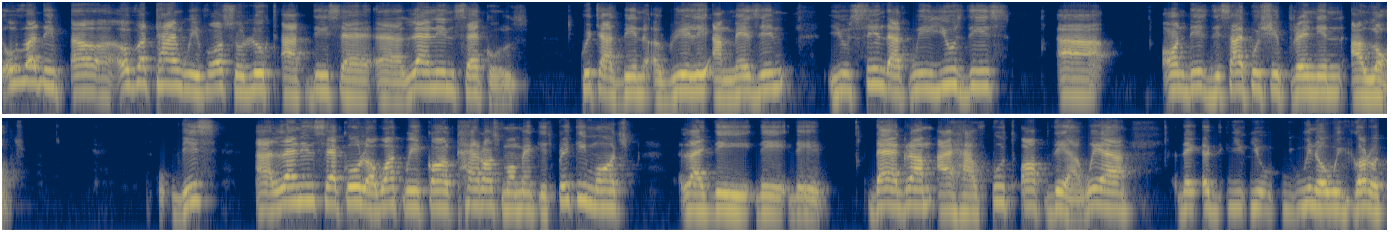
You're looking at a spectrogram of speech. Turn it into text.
Over the uh, over time, we've also looked at these uh, uh, learning circles, which has been really amazing. You've seen that we use this uh, on this discipleship training a lot this uh, learning circle or what we call kairos moment is pretty much like the, the, the diagram I have put up there where the, uh, you, you, you know, we got to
